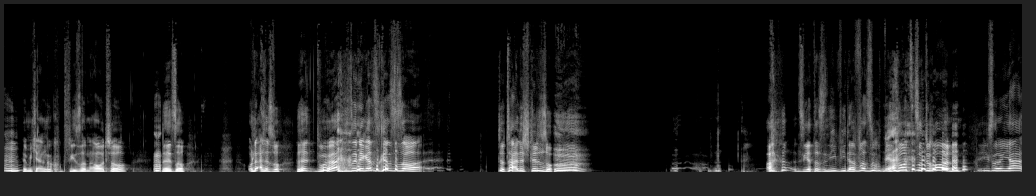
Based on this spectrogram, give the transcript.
Mhm. Er hat mich angeguckt wie so ein Auto. Ne, so. Und alle so, "Hä, du hörst es in der ganzen Klasse so, totale Stille, so. Sie hat das nie wieder versucht, mir Ja. zu drohen. Ich so, ja.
